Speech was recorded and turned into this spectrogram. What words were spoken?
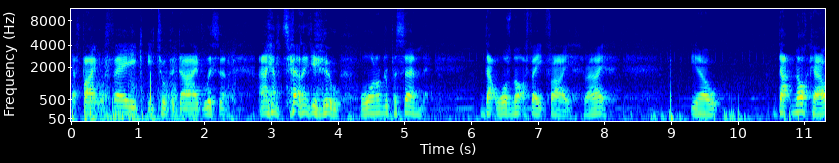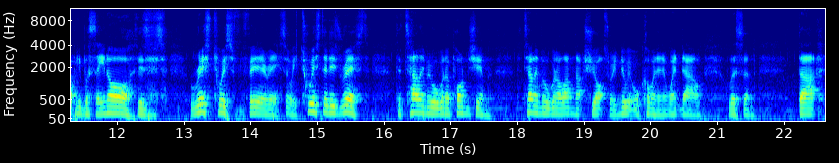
the fight was fake. He took a dive. Listen, I am telling you, 100% that was not a fake fight, right? You know, that knockout. People saying, "Oh, this is wrist twist theory." So he twisted his wrist to tell him he were going to punch him telling me we were going to land that shot, so he knew it was coming and it went down. Listen, that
